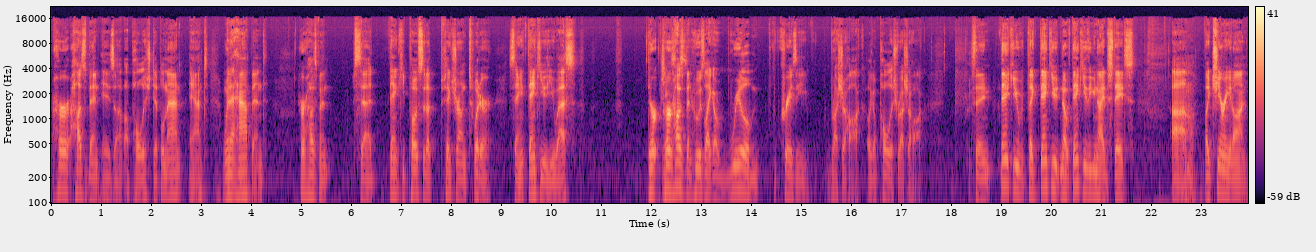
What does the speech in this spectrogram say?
Her husband is a, a Polish diplomat, and when it happened, her husband said, "Thank." He posted a picture on Twitter saying, "Thank you, U.S." Her, her husband, who's like a real crazy Russia hawk, like a Polish Russia hawk, saying, "Thank you, like thank you, no, thank you, the United States." um, like cheering it on.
